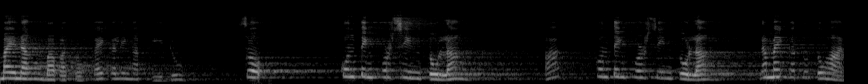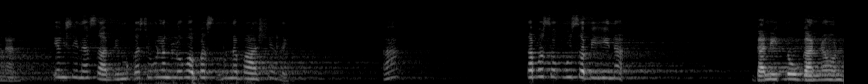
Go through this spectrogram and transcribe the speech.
may nang babato kay Kalinga Pido. So, kunting porsinto lang, ah, kunting porsinto lang na may katotohanan, yung sinasabi mo kasi walang lumabas doon na basher eh. Ha? Tapos huwag mong sabihin na ganito, ganon,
